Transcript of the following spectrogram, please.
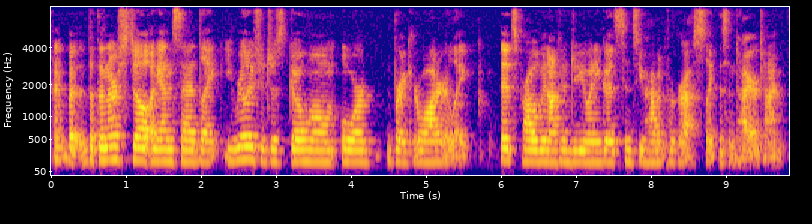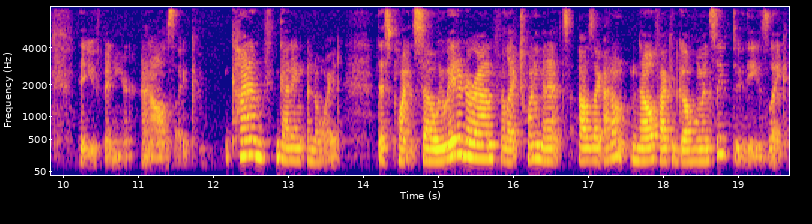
And, but but the nurse still again said like you really should just go home or break your water like it's probably not going to do you any good since you haven't progressed like this entire time that you've been here. And i was like kind of getting annoyed this point. So we waited around for like 20 minutes. I was like i don't know if i could go home and sleep through these like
